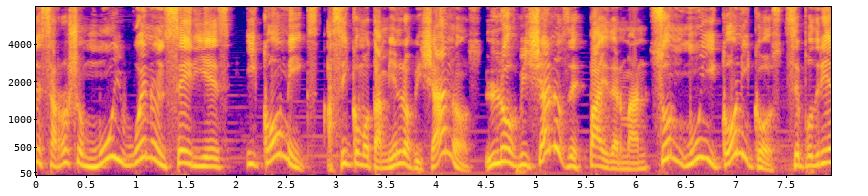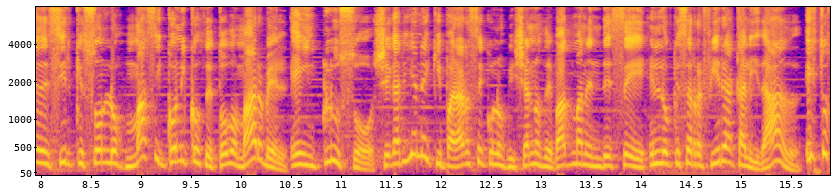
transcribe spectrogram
desarrollo muy bueno en series y cómics, así como también los villanos. Los villanos de Spider-Man son muy icónicos, se podría decir que son los más icónicos de todo Marvel, e incluso llegarían a equipararse con los villanos de Batman en DC en lo que se refiere a calidad. Estos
